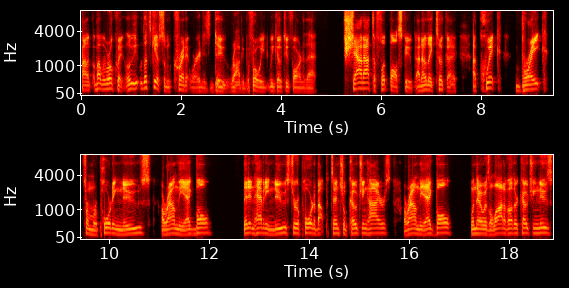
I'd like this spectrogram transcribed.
Finally, but real quick, let's give some credit where it is due, Robbie. Before we we go too far into that, shout out to Football Scoop. I know they took a a quick break from reporting news around the Egg Bowl they didn't have any news to report about potential coaching hires around the Egg Bowl when there was a lot of other coaching news.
